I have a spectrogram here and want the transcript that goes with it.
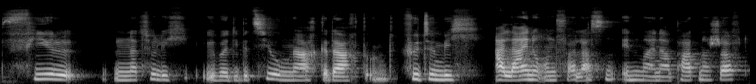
viel natürlich über die Beziehung nachgedacht und fühlte mich alleine und verlassen in meiner Partnerschaft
